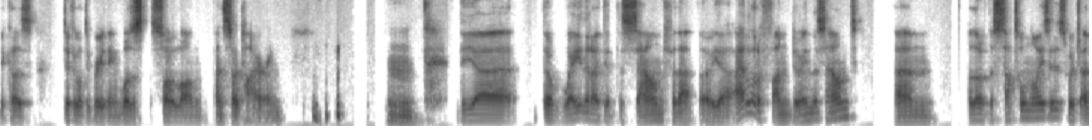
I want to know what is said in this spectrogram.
because difficulty breathing was so long and so tiring. Mm. the uh the way that i did the sound for that though yeah i had a lot of fun doing the sound. Um, a lot of the subtle noises, which I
